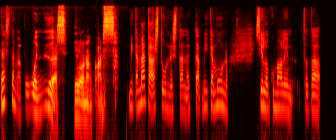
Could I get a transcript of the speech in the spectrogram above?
Tästä mä puhuin myös Ilonan kanssa. Mitä mä taas tunnistan, että mikä mun silloin, kun mä olin tota,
